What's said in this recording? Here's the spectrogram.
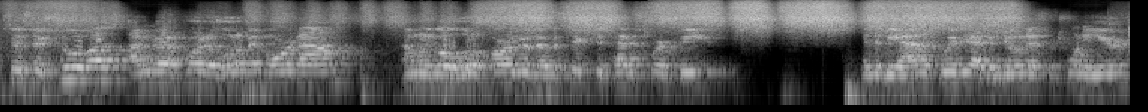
since there's two of us, I'm going to put it a little bit more down. I'm going to go a little farther than the six to 10 square feet. And to be honest with you, I've been doing this for 20 years.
